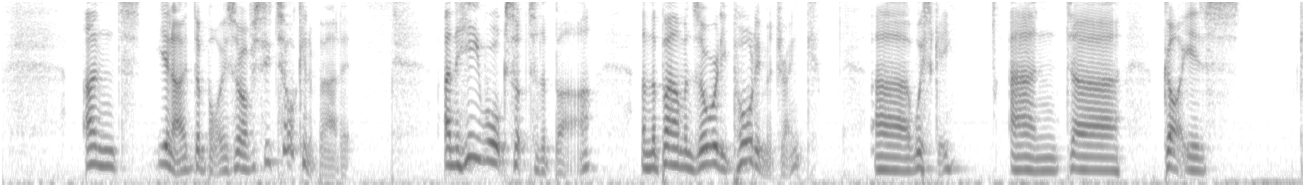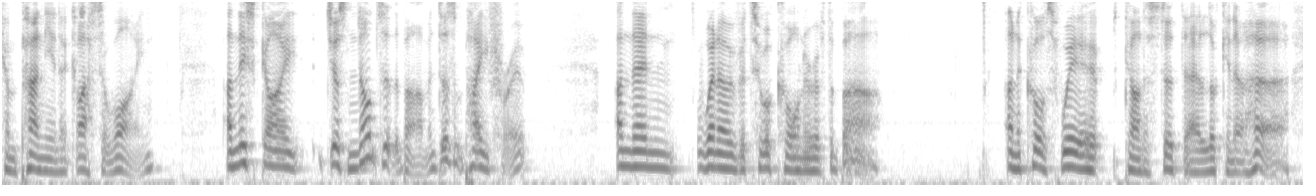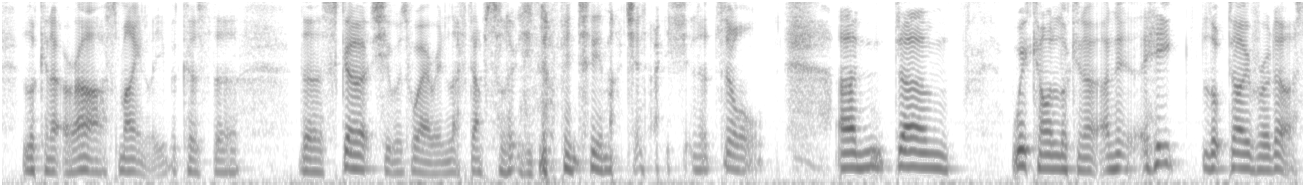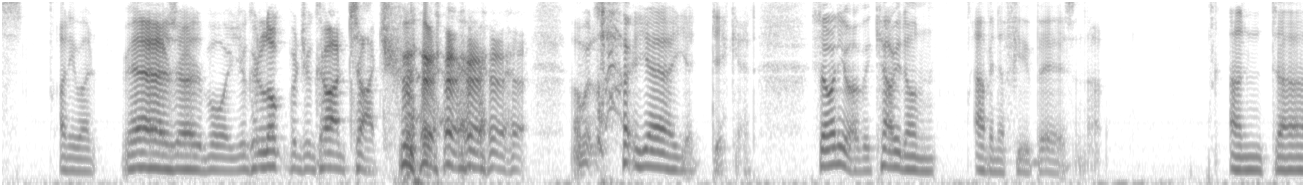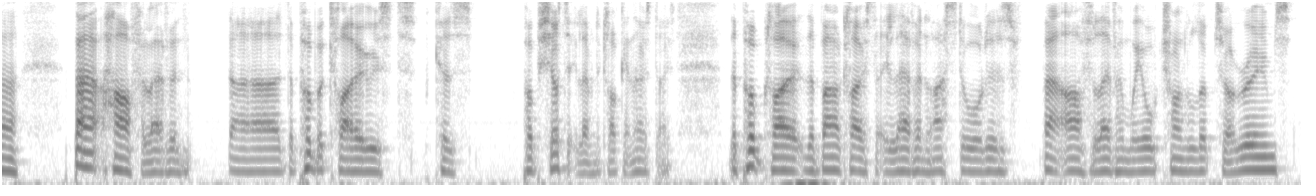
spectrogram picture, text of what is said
And, you know, the boys are obviously talking about it. And he walks up to the bar, and the barman's already poured him a drink, uh, whiskey, and uh, got his companion a glass of wine. And this guy just nods at the barman, doesn't pay for it, and then went over to a corner of the bar. And of course, we're kind of stood there looking at her, looking at her ass mainly because the the skirt she was wearing left absolutely nothing to the imagination at all. And um, we're kind of looking at, and he looked over at us and he went, Yes, yes, boy, you can look, but you can't touch. I went, Yeah, you dickhead. So, anyway, we carried on having a few beers and that. And uh, about half 11, uh, the pub had closed because pub shut at 11 o'clock in those days. The pub closed, the bar closed at 11, last orders. About half 11, we all trundled up to our rooms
